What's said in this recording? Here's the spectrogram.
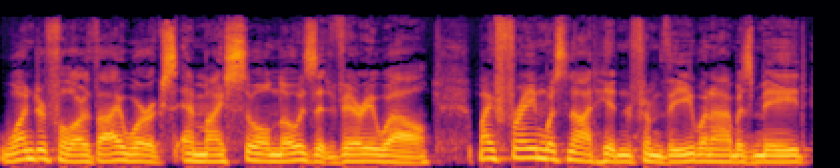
Wonderful are thy works, and my soul knows it very well. My frame was not hidden from thee when I was made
